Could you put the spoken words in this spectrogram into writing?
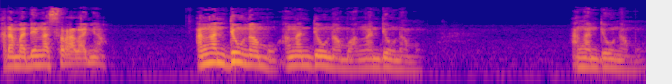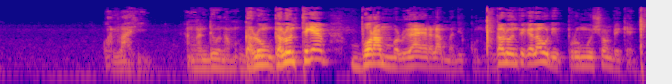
hadamaden ka sira la ɲa an k'an denw lamɔ an k'an denw lamɔ an k'an denw lamɔ an k'an denw lamɔ walahi la promotion bɛ kɛ bi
